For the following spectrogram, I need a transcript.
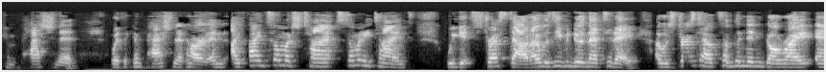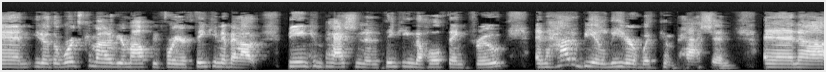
Compassionate with a compassionate heart. And I find so much time, so many times we get stressed out. I was even doing that today. I was stressed out. Something didn't go right. And, you know, the words come out of your mouth before you're thinking about being compassionate and thinking the whole thing through and how to be a leader with compassion. And, uh,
